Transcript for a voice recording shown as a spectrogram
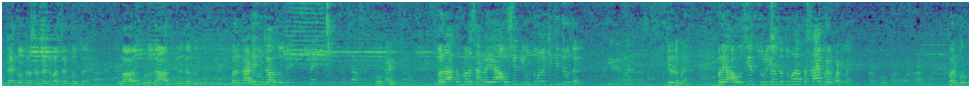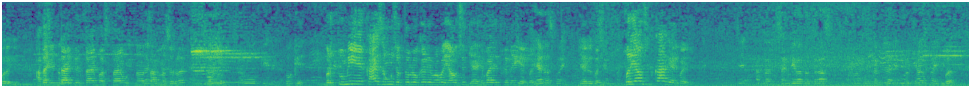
उठायत नव्हतं संध्याकाळी बसता येत नव्हतं. वावरात कुठं गावात फिरत जात होतं. बरं गाडी घेऊन चालत होते. ओके. बरं आता मला सांगा हे औषध घेऊन तुम्हाला किती दिवस झाले? दीड महिना. बरं औषध सुरू केल्यानंतर तुम्हाला आता काय फरक पडलाय भरपूर फरक पडला आम्हाला. भरपूर फरक आहे. आता हिंडताय फिरताय बसताय उठणं चालणं सगळं? ओके. सर्व ओके आहे. ओके. बरं तुम्ही हे काय सांगू शकता लोकांनी बाबा हे औषध घ्यायला पाहिजेत का नाही घ्यायला पाहिजे. घ्यायलाच पाहिजे घ्यायला पाहिजे बरं हे औषध का घ्यायला पाहिजे जे आपला संधिवाचा त्रास भरपूर कमी झाल्यामुळे घ्यावंच पाहिजे. बरं.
